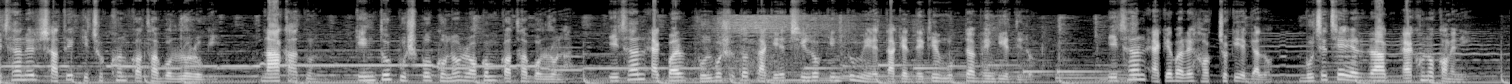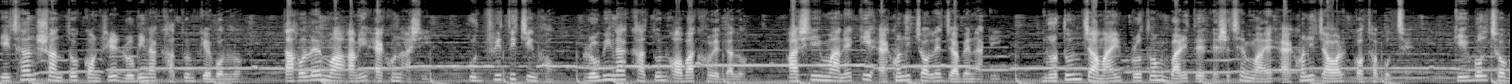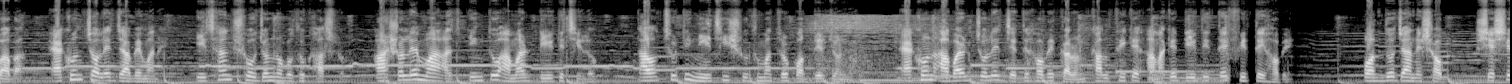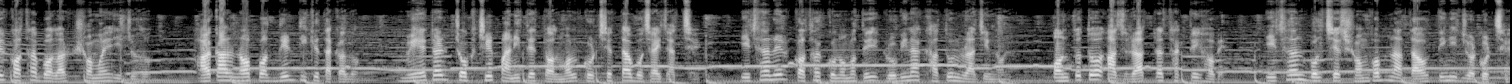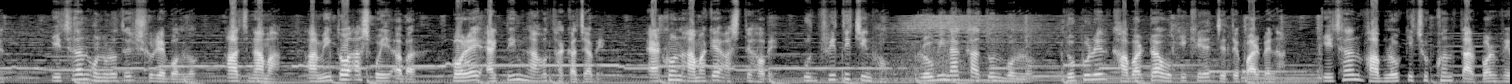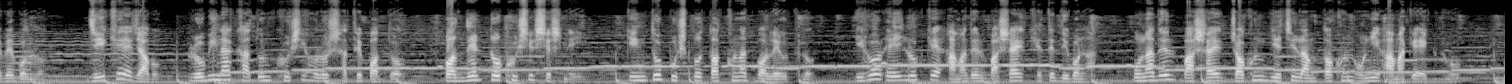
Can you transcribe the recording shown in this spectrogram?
ইথানের সাথে কিছুক্ষণ কথা বলল রবি। না খাতুন, কিন্তু পুষ্প কোনো রকম কথা বলল না। ইছান একবার ভুলবশত তাকিয়েছিল, কিন্তু মেয়ে তাকে দেখে মুখটা ভেঙিয়ে দিল। ইছান একেবারে হকচকিয়ে গেল। বুঝেছে এর রাগ এখনও কমেনি। ইছান শান্ত কণ্ঠে রবিনা খাতুনকে বলল তাহলে মা, আমি এখন আসি। উদ্ধৃতি চিহ্ন। রবিনা খাতুন অবাক হয়ে গেল। আসি মানে কি, এখনই চলে যাবে নাকি? নতুন জামাই প্রথম বাড়িতে এসেছে মায়ে এখনই যাওয়ার কথা বলছে। কি বলছো বাবা? এখন চলে যাবে মানে? ইছান সৌজন্যবোধক হাসল। আসলে মা, আজ কিন্তু আমার ডিউটি ছিল। তাও ছুটি নিয়েছি শুধুমাত্র পদ্মের জন্য। এখন আবার চলে যেতে হবে, কারণ কাল থেকে আমাকে ডিউটিতে ফিরতে হবে। পদ্ম জানে সব। শেষের কথা বলার সময় ইজহ আকার ন পদ্মের দিকে তাকালো। মেয়েটার চোখ চেয়ে পানিতে টলমল করছে তা বোঝাই যাচ্ছে। ইথানের কথা কোনো মতেই রবিনা খাতুন রাজি নন। অন্তত আজ রাতটা থাকতেই হবে। ইথান বলছে, সম্ভব না, তাও তিনি জোর করছেন। ইথান অনুরোধের সুরে বলল, আজ নামা আমি তো আসবই আবার। পরে একদিন নাও থাকা যাবে। এখন আমাকে আসতে হবে। উদ্ধৃতি চিহ্ন। রবিনা খাতুন বলল, দুপুরের খাবারটা ওকে খেয়ে যেতে পারবে না? ইথান ভাবলো, কিছুক্ষণ তারপর ভেবে বলল জি খেয়ে যাব। রবিনা খাতুন খুশি হলো সাথে পদ্ম। পদ্মের তো খুশির শেষ নেই। কিন্তু পুষ্প তৎক্ষণাৎ বলে উঠল ইহর এই লোককে আমাদের বাসায় খেতে দিব না। ওনাদের বাসায় যখন গিয়েছিলাম তখন উনি আমাকে একটু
